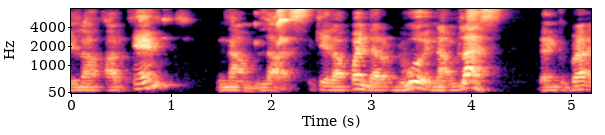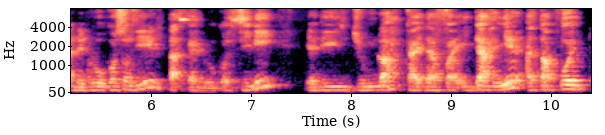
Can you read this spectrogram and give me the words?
ialah RM16. Okey, 8 darab 2, 16. Dan kemudian ada 2 kosong sini, letakkan 2 kosong sini. Jadi jumlah kaedah faedahnya ataupun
